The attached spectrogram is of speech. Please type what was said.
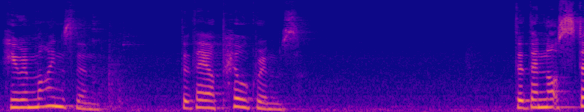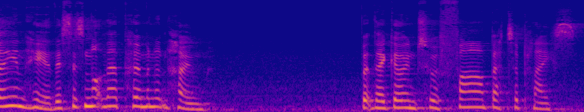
He reminds them that they are pilgrims, that they're not staying here. This is not their permanent home, but they're going to a far better place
